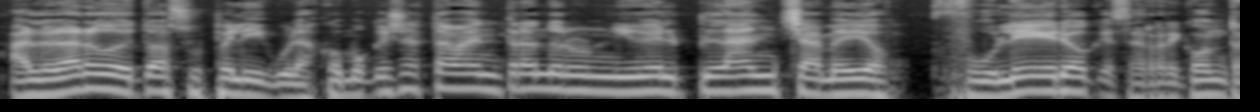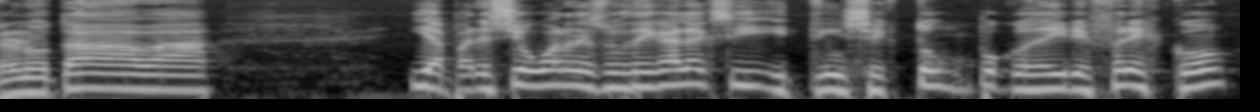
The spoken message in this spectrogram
a lo largo de todas sus películas. Como que ya estaba entrando en un nivel plancha medio fulero que se recontranotaba. Y apareció Guardians of the Galaxy y te inyectó un poco de aire fresco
